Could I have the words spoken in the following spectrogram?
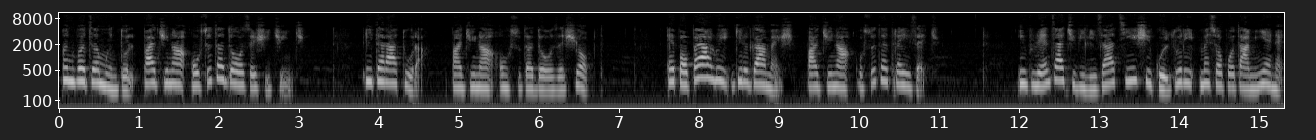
învățământul, pagina 125 Literatura, pagina 128 Epopea lui Gilgamesh, pagina 130 Influența civilizației și culturii mesopotamiene,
